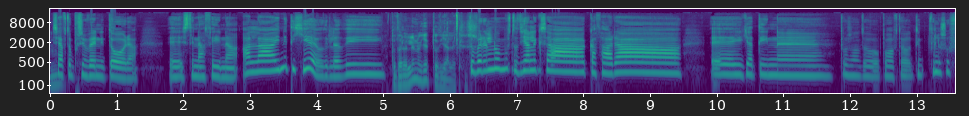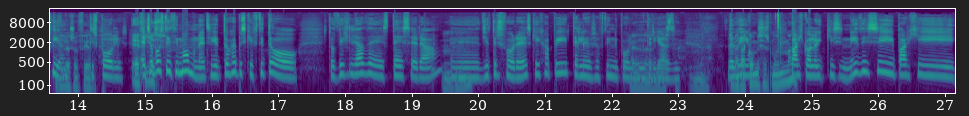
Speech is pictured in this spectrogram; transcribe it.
σε αυτό που συμβαίνει τώρα. ε, στην Αθήνα. Αλλά είναι τυχαίο δηλαδή. Το Βερολίνο γιατί το διάλεξες; Το Βερολίνο όμως το διάλεξα καθαρά ε, για την, ε, πώς να το πω αυτό, τη φιλοσοφία, Φιλοσοφία. της πόλης. Έφυγες- Έτσι όπως τη θυμόμουν έτσι, γιατί το είχα επισκεφτεί το, το 2004 Μμμ. ε, δύο-τρεις φορές και είχα πει τελείως αυτή είναι η πόλη που Εδώ μου ταιριάζει. είμαστε. Ναι. Δηλαδή, και μετακόμισες μόνιμα. Υπάρχει οικολογική συνείδηση, υπάρχει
